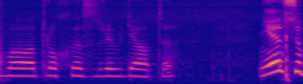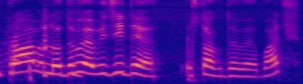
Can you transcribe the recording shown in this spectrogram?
Треба трохи зрівняти. Ні, все правильно, диви, відійди. Ось так диви, бач?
